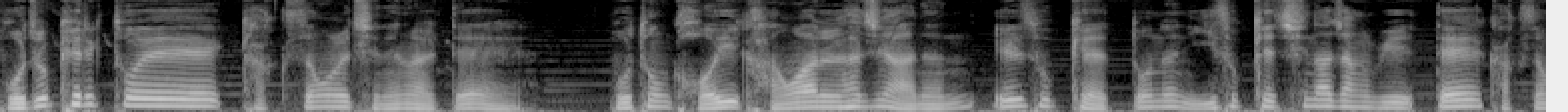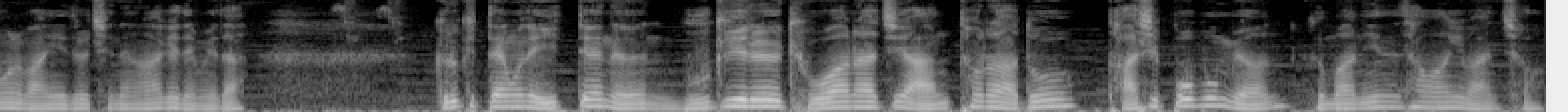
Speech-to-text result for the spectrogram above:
보조 캐릭터의 각성을 진행할 때 보통 거의 강화를 하지 않은 1소켓 또는 2소켓 신화 장비 때 각성을 많이들 진행하게 됩니다. 그렇기 때문에 이때는 무기를 교환하지 않더라도 다시 뽑으면 그만인 상황이 많죠.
